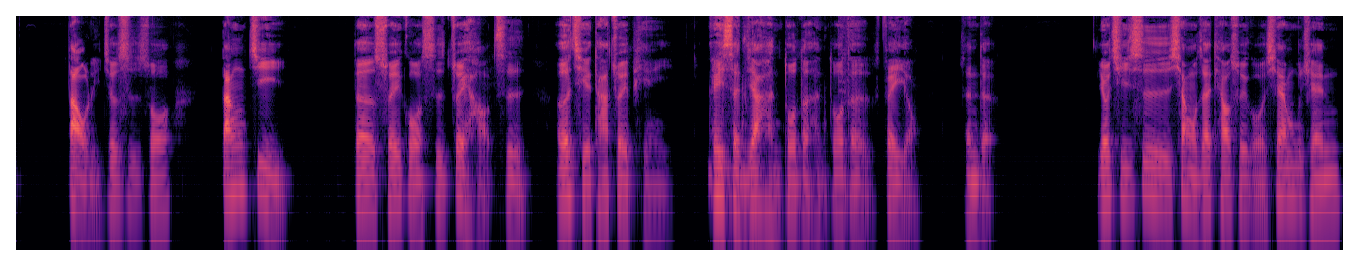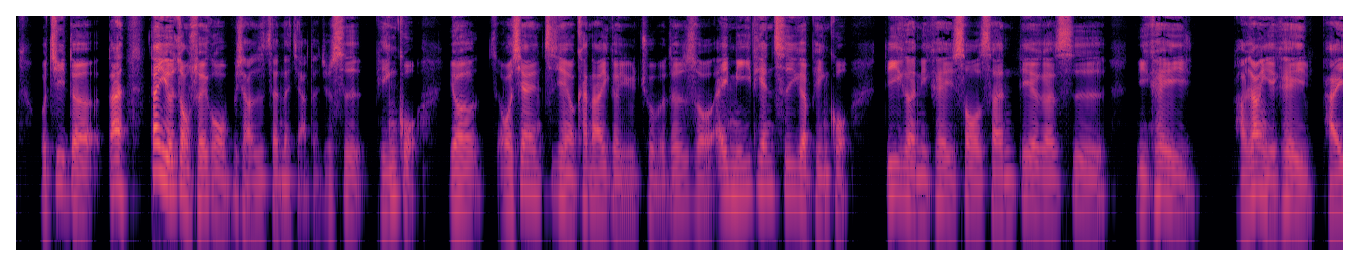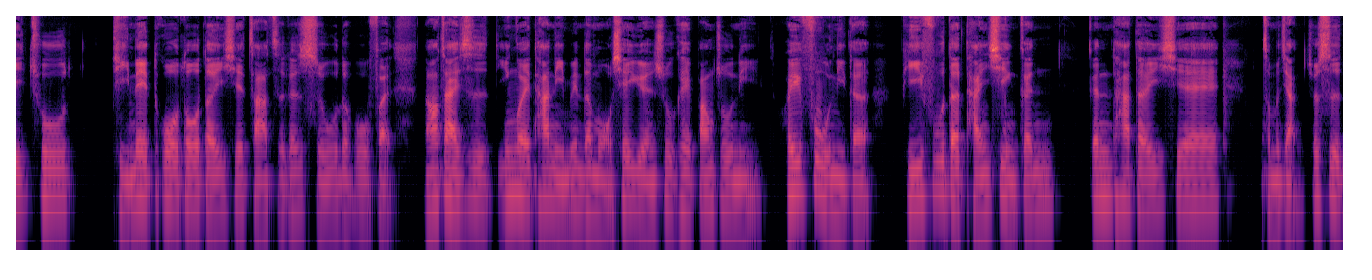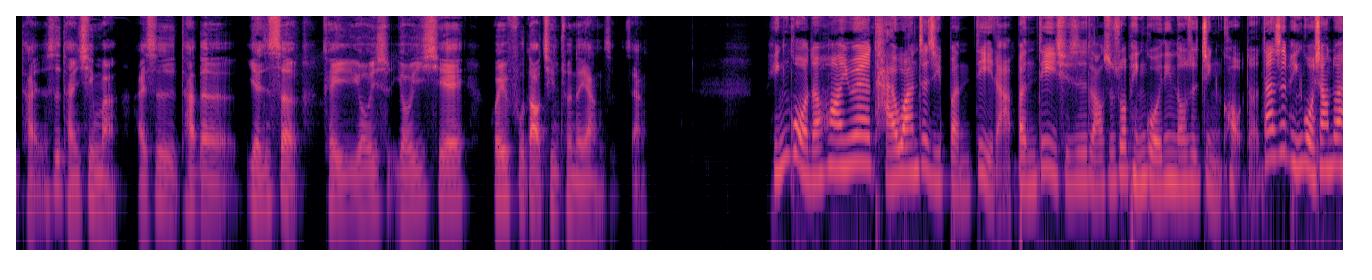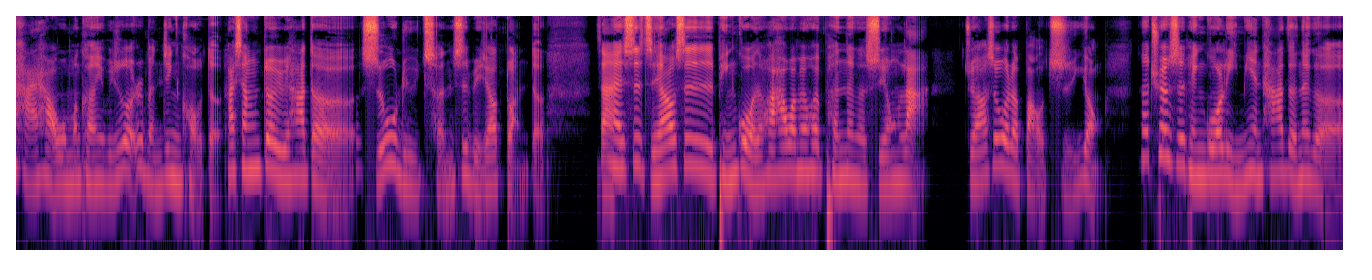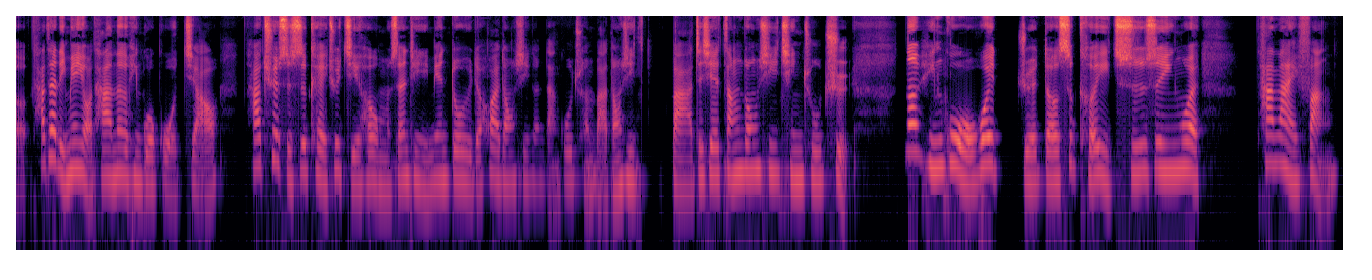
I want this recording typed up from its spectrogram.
道理，就是说当季的水果是最好吃，而且它最便宜，可以省下很多的很多的费用，真的。尤其是像我在挑水果，现在目前我记得，但但有一种水果我不晓得是真的假的，就是苹果。有我现在之前有看到一个 YouTube，就是说，哎，你一天吃一个苹果，第一个你可以瘦身，第二个是你可以。好像也可以排出体内过多的一些杂质跟食物的部分，然后再是因为它里面的某些元素可以帮助你恢复你的皮肤的弹性跟跟它的一些怎么讲，就是弹是弹性吗？还是它的颜色可以有一有一些恢复到青春的样子这样。苹果的话，因为台湾自己本地啦，本地其实老实说，苹果一定都是进口的。但是苹果相对还好，我们可能也比如说日本进口的，它相对于它的食物旅程是比较短的。再来是只要是苹果的话，它外面会喷那个食用蜡，主要是为了保值用。那确实苹果里面它的那个，它在里面有它的那个苹果果胶，它确实是可以去结合我们身体里面多余的坏东西跟胆固醇，把东西把这些脏东西清出去。那苹果我会觉得是可以吃，是因为它耐放。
